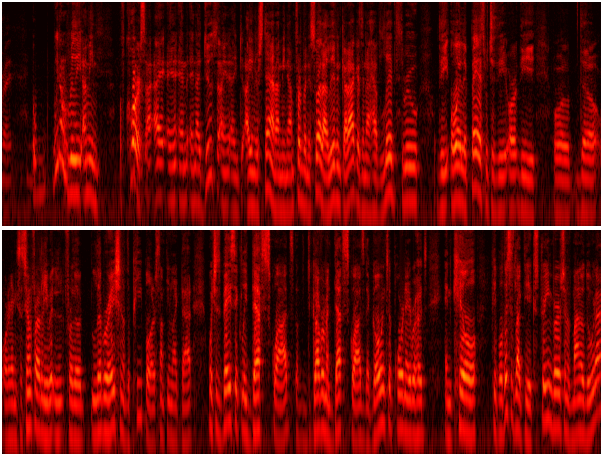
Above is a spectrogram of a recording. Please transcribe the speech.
Right. We don't really. I mean, of course, I, I and and I do. Th- I, I, I understand. I mean, I'm from Venezuela. I live in Caracas, and I have lived through the OLPs, which is the or the or the Organización for, for the Liberation of the People, or something like that, which is basically death squads, of government death squads that go into poor neighborhoods and kill people. This is like the extreme version of mano dura,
